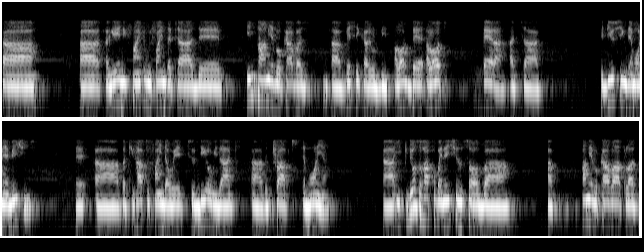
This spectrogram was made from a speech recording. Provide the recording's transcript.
uh, again, we find, we find that the impermeable covers basically will be a lot, be a lot better at reducing the ammonia emissions. Uh, but you have to find a way to deal with that, uh, the trapped ammonia. Uh, you could also have combinations of cover plus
